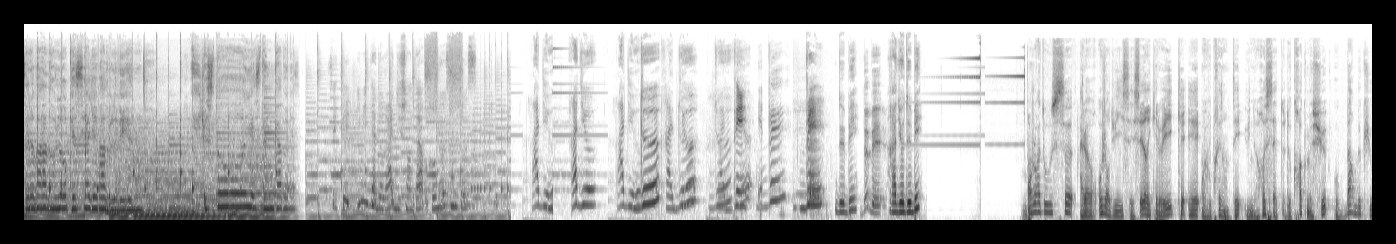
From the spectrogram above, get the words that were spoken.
Conservado lo que se ha llevado el viento. Y yo estoy estancado en. C'était Imitadora du chanteur Romeo Santos. Radio, radio, radio, 2, radio, 2, B, B, B, 2B, 2B, Radio 2B. Bonjour à tous. Alors aujourd'hui c'est Cédric et Loïc et on va vous présenter une recette de croque-monsieur au barbecue.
